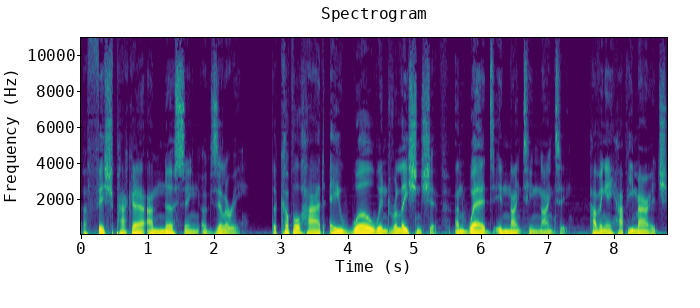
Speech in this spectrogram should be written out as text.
a fish packer and nursing auxiliary. The couple had a whirlwind relationship and wed in 1990 having a happy marriage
